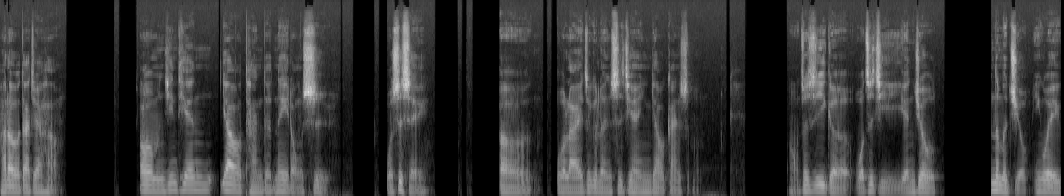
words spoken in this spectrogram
Hello，大家好。哦，我们今天要谈的内容是我是谁？呃，我来这个人世间要干什么？哦，这是一个我自己研究那么久，因为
